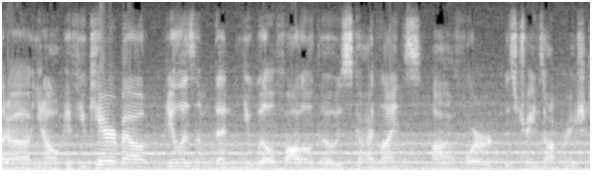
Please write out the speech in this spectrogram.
But, uh, you know, if you care about realism, then you will follow those guidelines uh, for this train's operation.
